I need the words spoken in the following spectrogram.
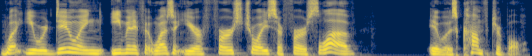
what you were doing, even if it wasn't your first choice or first love, it was comfortable.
